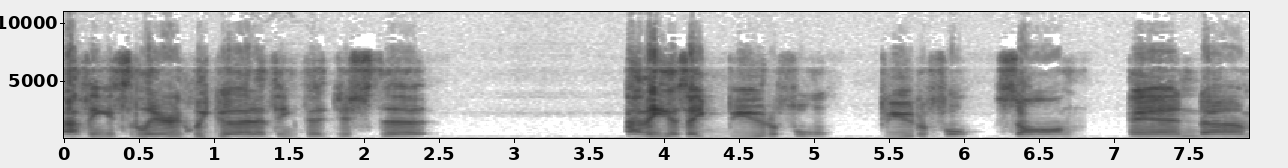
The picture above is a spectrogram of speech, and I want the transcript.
I think it's lyrically good. I think that just the, I think it's a beautiful, beautiful song. And um,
